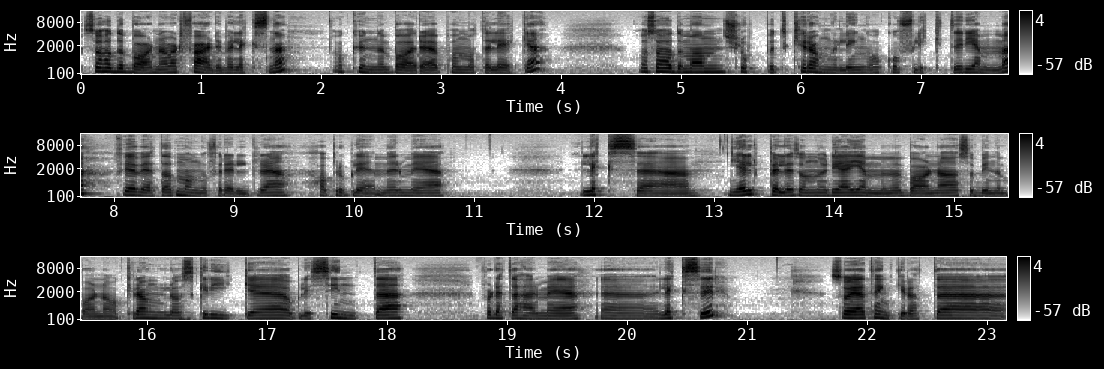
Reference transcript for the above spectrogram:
så hadde barna vært ferdig med leksene og kunne bare på en måte leke. Og så hadde man sluppet krangling og konflikter hjemme, for jeg vet at mange foreldre har problemer med leksehjelp, eller sånn når de er hjemme med barna, så begynner barna å krangle og skrike og bli sinte for dette her med eh, lekser. Så jeg tenker at eh,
